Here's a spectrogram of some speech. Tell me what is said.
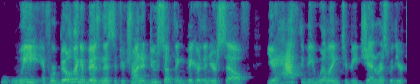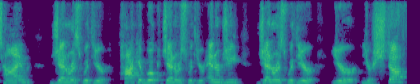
we, if we're building a business, if you're trying to do something bigger than yourself, you have to be willing to be generous with your time, generous with your pocketbook, generous with your energy, generous with your your your stuff.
